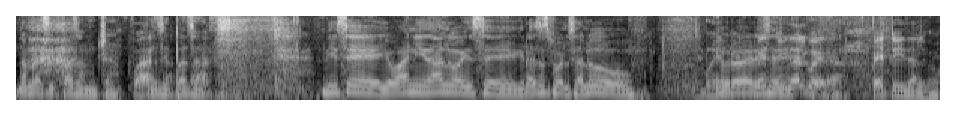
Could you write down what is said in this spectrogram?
No, hombre, así pasa, mucha. Pasa, así pasa. pasa. Dice Giovanni Hidalgo, dice, gracias por el saludo. Bueno, Brother, Peto dice- Hidalgo era. Peto Hidalgo.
